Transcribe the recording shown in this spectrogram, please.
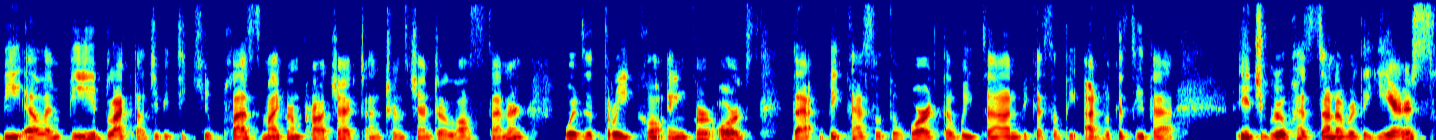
BLMP, Black LGBTQ plus Migrant Project, and Transgender Law Center with the three co-anchor orgs that because of the work that we've done, because of the advocacy that each group has done over the years,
